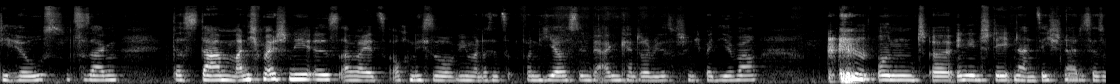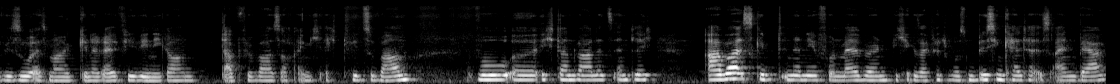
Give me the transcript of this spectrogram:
die Hills sozusagen, dass da manchmal Schnee ist, aber jetzt auch nicht so, wie man das jetzt von hier aus den Bergen kennt oder wie das wahrscheinlich bei dir war. Und äh, in den Städten an sich schneit es ja sowieso erstmal generell viel weniger und dafür war es auch eigentlich echt viel zu warm, wo äh, ich dann war letztendlich. Aber es gibt in der Nähe von Melbourne, wie ich ja gesagt hatte, wo es ein bisschen kälter ist, einen Berg.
